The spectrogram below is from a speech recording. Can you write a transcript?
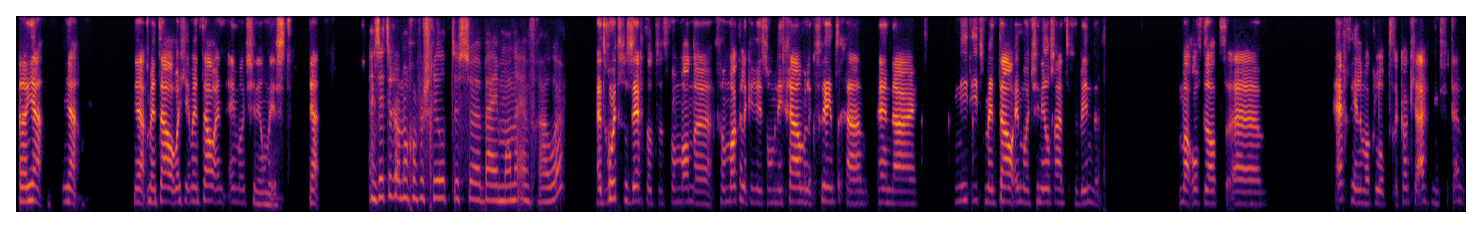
uh, ja, ja. Ja, mentaal, wat je mentaal en emotioneel mist. Ja. En zit er dan nog een verschil tussen bij mannen en vrouwen? Het wordt gezegd dat het voor mannen gemakkelijker is om lichamelijk vreemd te gaan en daar niet iets mentaal-emotioneels aan te verbinden. Maar of dat uh, echt helemaal klopt, dat kan ik je eigenlijk niet vertellen.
